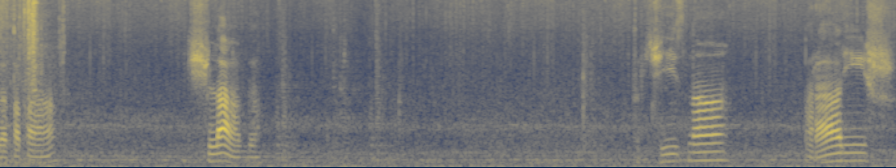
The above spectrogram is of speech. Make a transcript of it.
Chyba papa. Ślad. Trucizna. Paraliż.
